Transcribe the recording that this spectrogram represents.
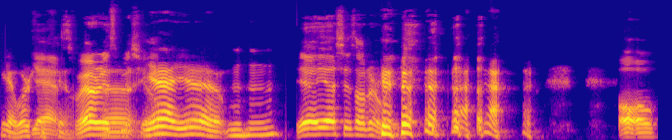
yeah, where's yes, Michelle? where is Uh, Michelle? Yeah, yeah. Mm-hmm. yeah, yeah, she's on her way. oh,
